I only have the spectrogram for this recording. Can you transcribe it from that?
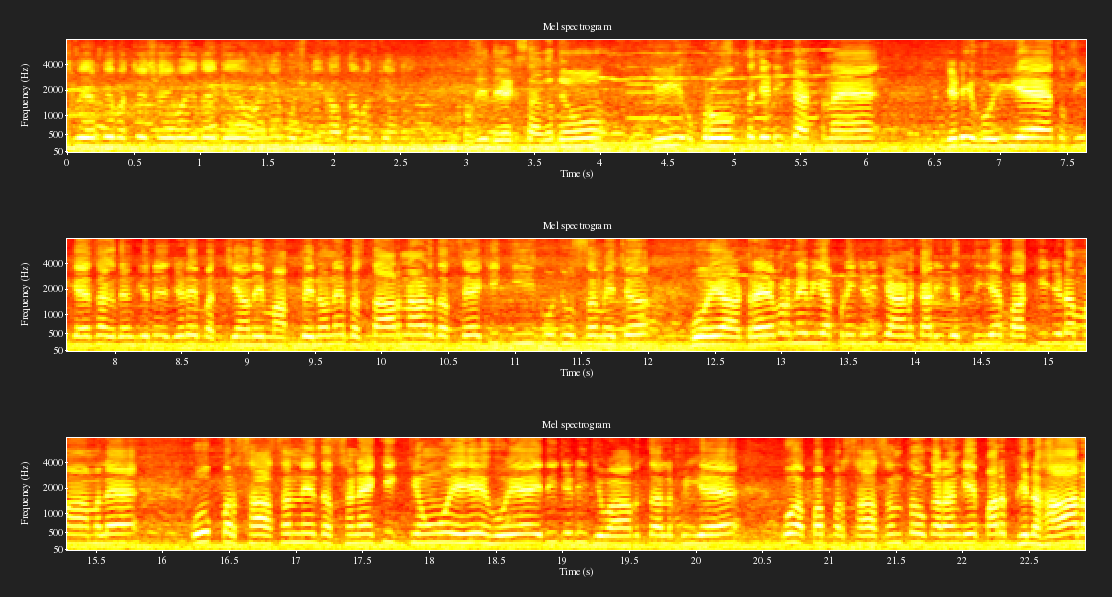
ਸਵੇਰ ਦੇ ਬੱਚੇ 6 ਵਜੇ ਦੇ ਗਏ ਹੋਏ ਨੇ ਕੁਝ ਨਹੀਂ ਖਾਧਾ ਬੱਚਿਆਂ ਨੇ। ਤੁਸੀਂ ਦੇਖ ਸਕਦੇ ਹੋ ਕਿ ਉਪਰੋਕਤ ਜਿਹੜੀ ਘਟਨਾ ਹੈ ਜਿਹੜੀ ਹੋਈ ਹੈ ਤੁਸੀਂ ਕਹਿ ਸਕਦੇ ਹੋ ਕਿ ਉਹਨੇ ਜਿਹੜੇ ਬੱਚਿਆਂ ਦੇ ਮਾਪੇ ਨੇ ਉਹਨੇ ਵਿਸਤਾਰ ਨਾਲ ਦੱਸਿਆ ਕਿ ਕੀ ਕੁਝ ਉਸ ਸਮੇਂ 'ਚ ਹੋਇਆ। ਡਰਾਈਵਰ ਨੇ ਵੀ ਆਪਣੀ ਜਿਹੜੀ ਜਾਣਕਾਰੀ ਦਿੱਤੀ ਹੈ ਬਾਕੀ ਜਿਹੜਾ ਮਾਮਲਾ ਹੈ ਉਹ ਪ੍ਰਸ਼ਾਸਨ ਨੇ ਦੱਸਣਾ ਕਿ ਕਿਉਂ ਇਹ ਹੋਇਆ, ਇਹਦੀ ਜਿਹੜੀ ਜਵਾਬ ਤਲਬੀ ਹੈ, ਉਹ ਆਪਾਂ ਪ੍ਰਸ਼ਾਸਨ ਤੋਂ ਕਰਾਂਗੇ। ਪਰ ਫਿਲਹਾਲ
